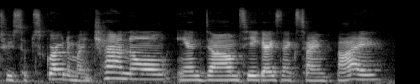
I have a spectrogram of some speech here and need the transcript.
to subscribe to my channel and um see you guys next time. Bye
